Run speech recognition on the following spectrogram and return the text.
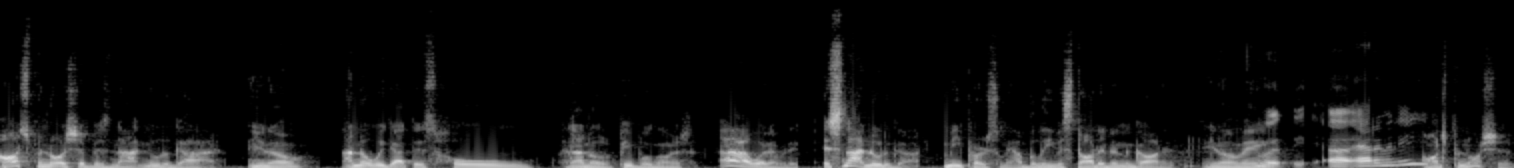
entrepreneurship is not new to God. You know, I know we got this whole, and I know people are going ah whatever. It's not new to God. Me personally, I believe it started in the garden. You know what I mean? With uh, Adam and Eve. entrepreneurship.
